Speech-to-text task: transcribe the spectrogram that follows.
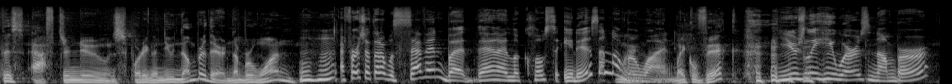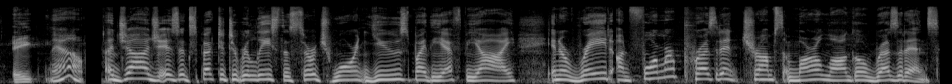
this afternoon. Sporting a new number there, number one. Mm -hmm. At first I thought it was seven, but then I looked closer. It is a number one. Michael Vick? Usually he wears number eight. Yeah. A judge is expected to release the search warrant used by the FBI in a raid on former President Trump's Mar-a-Lago residence.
